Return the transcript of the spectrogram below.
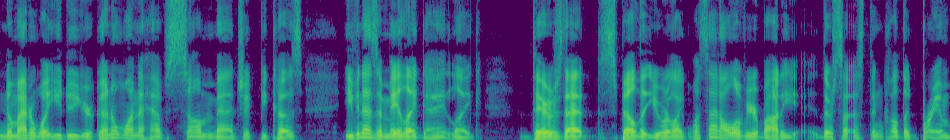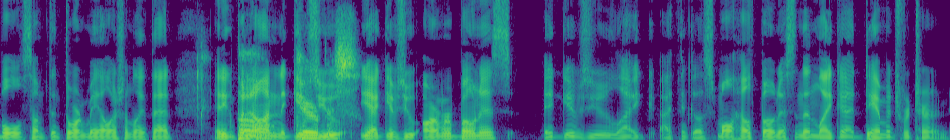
no matter what you do, you're gonna want to have some magic because even as a melee guy, like there's that spell that you were like, "What's that all over your body?" There's a thing called like bramble something, thorn mail or something like that, and you can put it Oh, on and it gives carapace. you yeah, it gives you armor bonus. It gives you like I think a small health bonus and then like a damage return.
